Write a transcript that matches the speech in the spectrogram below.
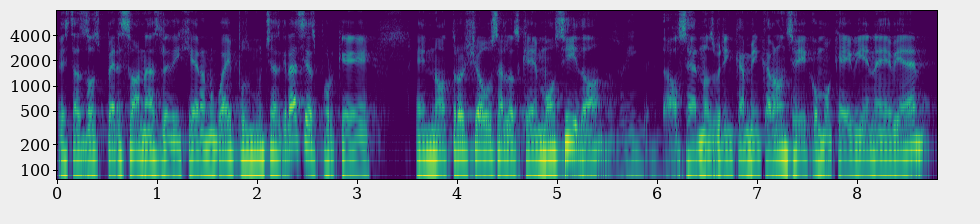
estas dos personas le dijeron, güey, pues muchas gracias porque en otros shows a los que hemos ido, Nos brincan. o sea, nos brincan bien cabrón, sí, como que ahí viene, ahí vienen.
